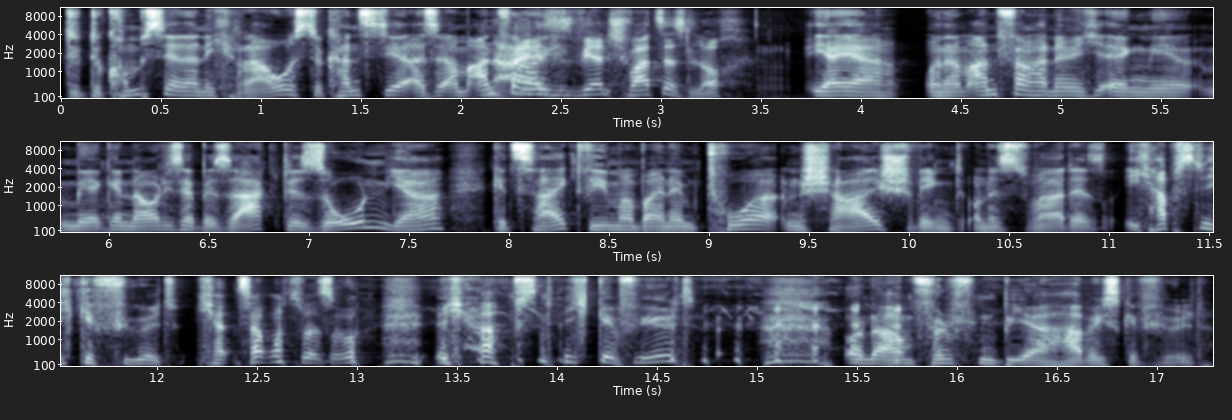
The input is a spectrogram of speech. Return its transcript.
du, du kommst ja da nicht raus. Du kannst dir, also am Anfang, Nein, es ist wie ein schwarzes Loch. ja, ja. Und am Anfang hat nämlich irgendwie mir genau dieser besagte Sohn, ja, gezeigt, wie man bei einem Tor einen Schal schwingt. Und es war das, ich hab's nicht gefühlt. Ich, sag mal's mal so, ich hab's nicht gefühlt. Und nach dem fünften Bier habe ich's gefühlt.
